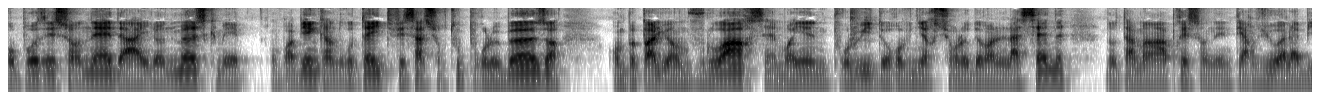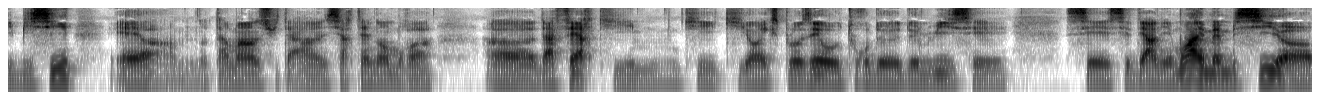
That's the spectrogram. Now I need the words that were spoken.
proposer son aide à Elon Musk, mais on voit bien qu'Andrew Tate fait ça surtout pour le buzz. On ne peut pas lui en vouloir, c'est un moyen pour lui de revenir sur le devant de la scène, notamment après son interview à la BBC, et euh, notamment suite à un certain nombre euh, d'affaires qui, qui, ont explosé autour de, lui ces, ces, derniers mois. Et même si euh,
